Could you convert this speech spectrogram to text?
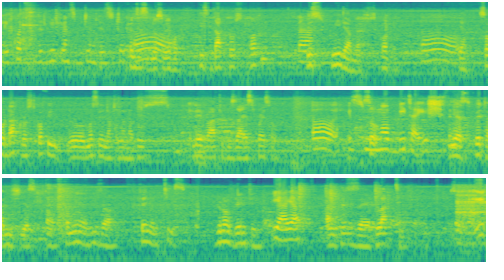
Like, what's the difference between these two? This is oh. level. This dark roast coffee, Ah. this medium roast coffee. oh. Yeah. So dark roast coffee uh, mostly inakuwa na those flavor attributes za espresso. Oh, it's So- more bitter-ish. Yes, bitterish. yes. Oh, for me, these are Kenyan teas. You know green tea, Yeah, yeah. and this is a black tea. I-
